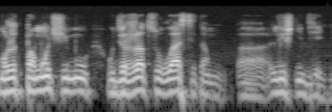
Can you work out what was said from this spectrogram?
может помочь ему удержаться у власти там э, лишний день.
